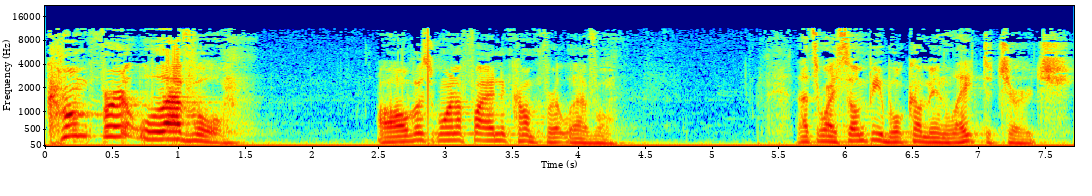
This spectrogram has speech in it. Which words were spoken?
comfort level. All of us want to find a comfort level. That's why some people come in late to church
